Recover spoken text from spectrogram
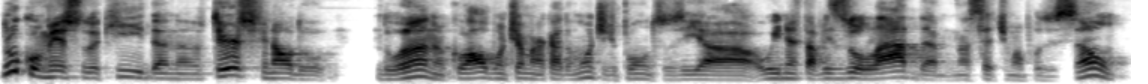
no começo daqui, no terço final do, do ano, que o álbum tinha marcado um monte de pontos e a Williams estava isolada na sétima posição,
